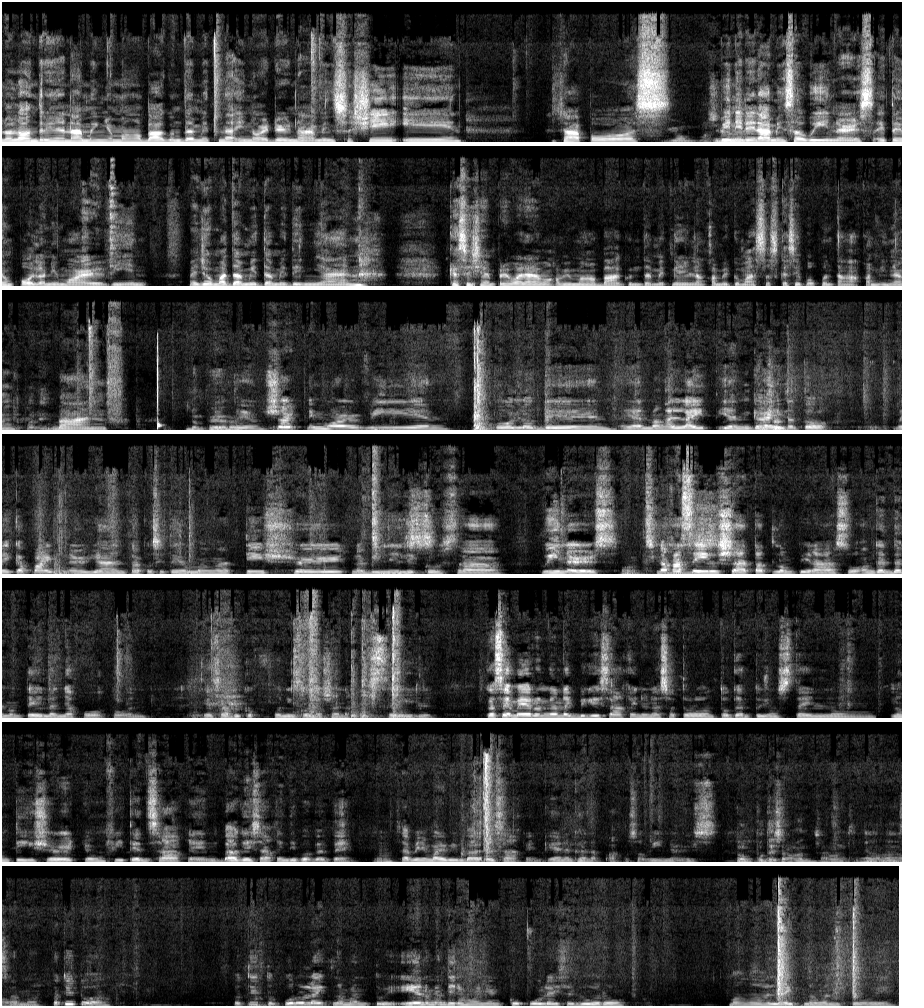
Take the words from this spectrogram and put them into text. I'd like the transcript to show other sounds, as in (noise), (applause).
guys, ilolaundry na namin yung mga bagong damit na in-order namin sa Shein. Tapos, binili namin sa Winners. Ito yung polo ni Marvin. Medyo madami-dami din yan. (laughs) Kasi syempre wala naman kami mga bagong damit. Ngayon lang kami gumastos kasi pupunta nga kami ng Banff. Ito yung short ni Marvin. Polo din. Ayan, mga light yan guys. Ito, may ka-partner yan. Tapos ito yung mga t-shirt na binili ko sa Winners. Oh. Naka-sale siya, tatlong piraso. Ang ganda nung tela niya, cotton. Kaya sabi ko, kunin ko na siya naka-sale. Kasi meron nga nagbigay sa akin nung nasa Toronto, ganito yung style nung, nung t-shirt, yung fitted sa akin. Bagay sa akin, di ba, bebe? Sabi ni Marvin, bagay sa akin. Kaya naghanap ako sa Winners. Itong puti sa akin. Sa akin. Oo, sama. Pati ito ah. Pati ito, puro light naman to eh. Iyan naman, di naman yun kukulay siguro. Mga light naman to eh.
